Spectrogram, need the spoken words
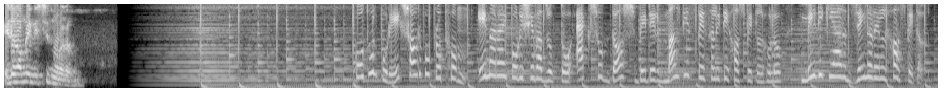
এটা আপনি নিশ্চিত মনে রাখুন। কতুলপুরে সর্বপ্রথম এমআরআই পরিষেবা যুক্ত একশো দশ বেডের মাল্টি স্পেশালিটি হসপিটাল হল মেডিকেয়ার জেনারেল হসপিটাল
